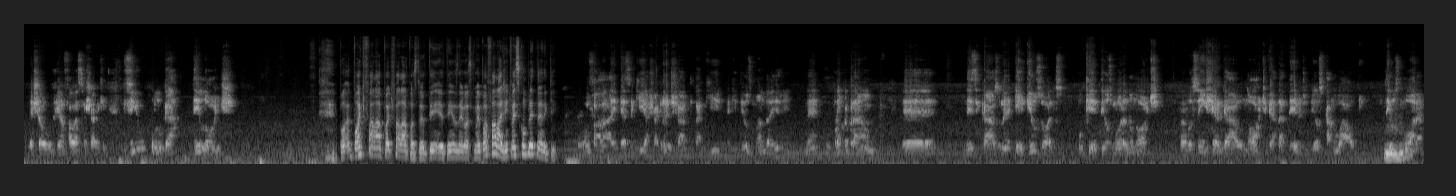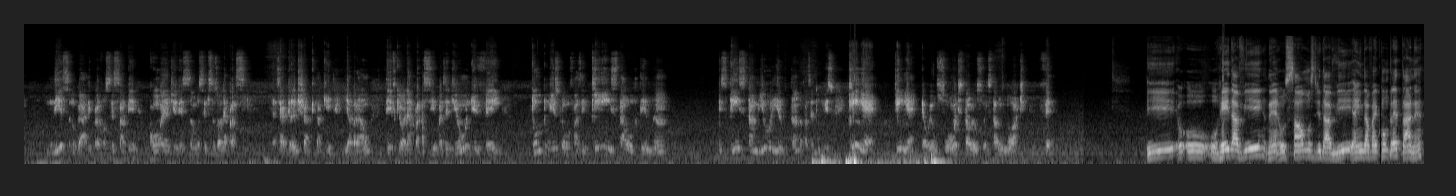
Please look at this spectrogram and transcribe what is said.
Deixa o Jean falar essa chave aqui. Viu o lugar de longe. Pode falar, pode falar, pastor. Eu tenho, eu tenho os negócios aqui, mas pode falar, a gente vai se completando aqui. Vamos falar, essa aqui, a grande chave que está aqui é que Deus manda ele né, o próprio Abraão, é, nesse caso, né, erguer os olhos, porque Deus mora no norte. Para você enxergar o norte verdadeiro de Deus está no alto. Deus uhum. mora nesse lugar. E para você saber qual é a direção, você precisa olhar para cima. Essa é a grande chave que está aqui. E Abraão teve que olhar para cima, para dizer de onde vem tudo isso que eu vou fazer, quem está ordenando, quem está me orientando a fazer tudo isso, quem é, quem é, é o eu sou. Onde está o eu sou? Ele está no norte. E o, o, o, rei Davi, né, os salmos de Davi ainda vai completar, né?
